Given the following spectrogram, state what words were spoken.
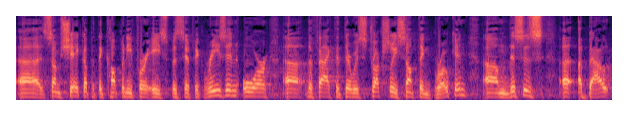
uh, some shakeup at the company for a specific reason or the fact that there was structurally something broken. Um, this is uh, about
